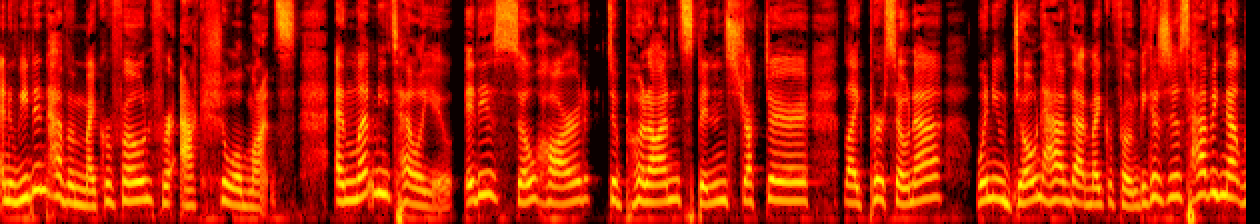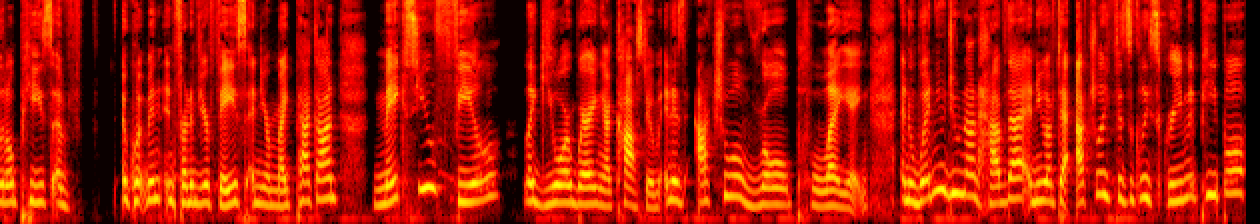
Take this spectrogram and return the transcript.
and we didn't have a microphone for actual months. And let me tell you, it is so hard to put on spin instructor like persona when you don't have that microphone because just having that little piece of equipment in front of your face and your mic pack on makes you feel like you're wearing a costume. It is actual role playing. And when you do not have that and you have to actually physically scream at people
